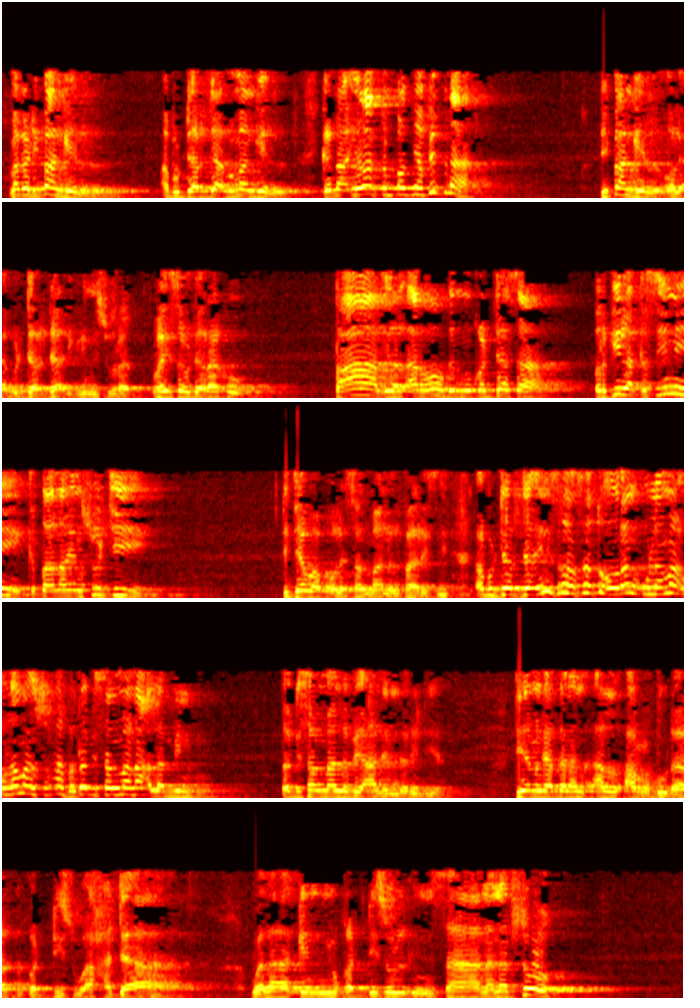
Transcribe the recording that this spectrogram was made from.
Maka dipanggil. Abu Darda memanggil. Karena Irak tempatnya fitnah. Dipanggil oleh Abu Darda dikirimi surat. Wahai saudaraku. Ta'al ilal arwadil muqaddasa. Pergilah ke sini ke tanah yang suci. Dijawab oleh Salman Al-Farisi. Abu Darda ini salah satu orang ulama-ulama sahabat. Tapi Salman a'lam minhu. Tapi Salman lebih alim dari dia. Dia mengatakan al-ardu la tuqaddisu ahada. Walakin yuqaddisul insana nafsuh.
